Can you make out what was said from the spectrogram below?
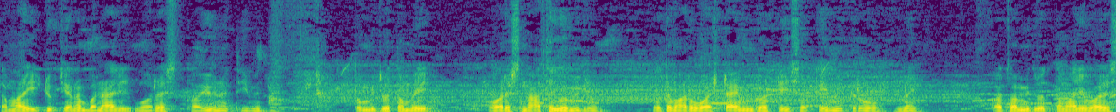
તમારી યુટ્યુબ ચેનલ બનાવેલી વરસ થયું નથી મિત્રો? તો મિત્રો તમે વરસ ના થયું મિત્રો, તો તમારો વોચ ટાઈમ ઘટી શકે મિત્રો નહીં. અથવા મિત્રો તમારી વોઇસ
